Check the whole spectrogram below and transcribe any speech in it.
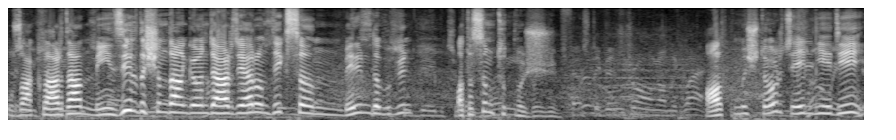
uzaklardan menzil dışından gönderdi Aaron Dixon. Benim de bugün atasım tutmuş. 64-57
